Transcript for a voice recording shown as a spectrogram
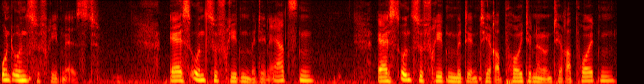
und unzufrieden ist. Er ist unzufrieden mit den Ärzten, er ist unzufrieden mit den Therapeutinnen und Therapeuten,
